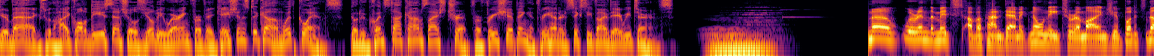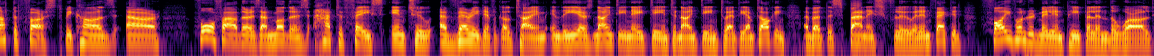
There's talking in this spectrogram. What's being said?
your bags with high-quality essentials you'll be wearing for vacations to come with Quince. Go to quince.com slash trip for free shipping and 365-day returns. Now, we're in the midst of a pandemic, no need to remind you, but it's not the first because our forefathers and mothers had to face into a very difficult time in the years 1918 to 1920. I'm talking about the Spanish flu. It infected 500 million people in the world.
